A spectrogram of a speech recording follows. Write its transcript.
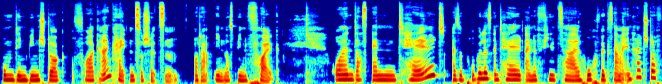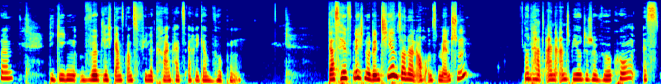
um den Bienenstock vor Krankheiten zu schützen. Oder eben das Bienenvolk. Und das enthält, also Propolis enthält eine Vielzahl hochwirksamer Inhaltsstoffe, die gegen wirklich ganz, ganz viele Krankheitserreger wirken. Das hilft nicht nur den Tieren, sondern auch uns Menschen und hat eine antibiotische Wirkung. Es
